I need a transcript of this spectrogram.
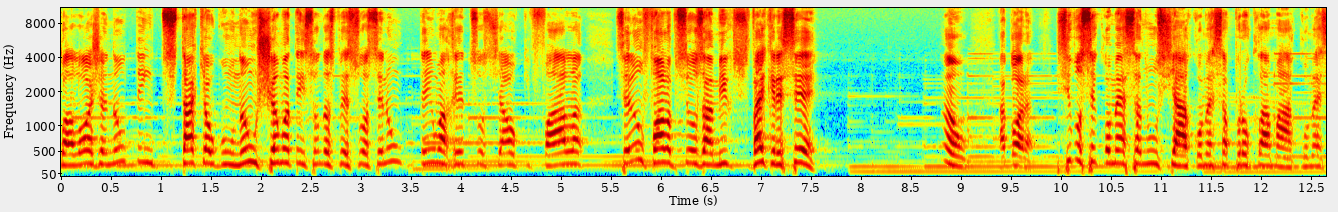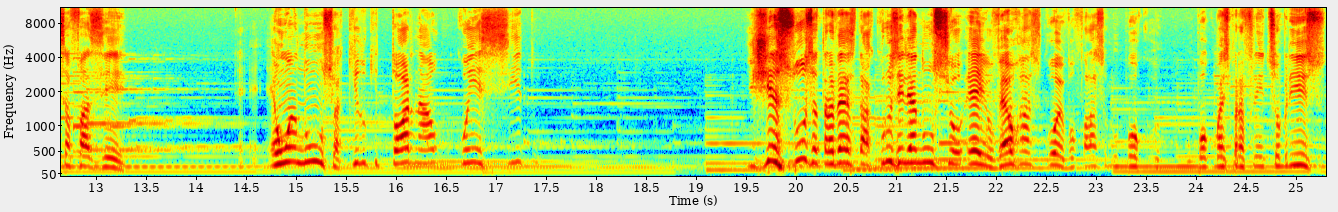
tua loja não tem destaque algum, não chama a atenção das pessoas, você não tem uma rede social que fala, você não fala para os seus amigos, vai crescer? Não. Agora, se você começa a anunciar, começa a proclamar, começa a fazer, é, é um anúncio, aquilo que torna algo conhecido. E Jesus, através da cruz, ele anunciou: Ei, o véu rasgou. Eu vou falar sobre um pouco, um pouco mais para frente sobre isso.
